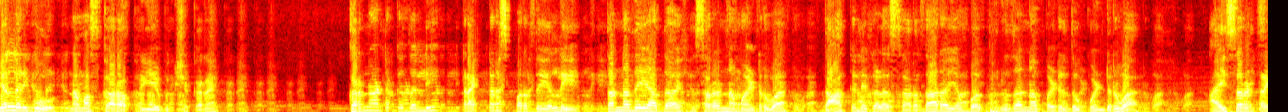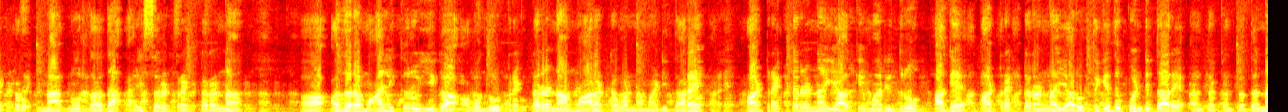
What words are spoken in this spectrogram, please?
ಎಲ್ಲರಿಗೂ ನಮಸ್ಕಾರ ಪ್ರಿಯ ವೀಕ್ಷಕರೇ. ಕರ್ನಾಟಕದಲ್ಲಿ ಟ್ರ್ಯಾಕ್ಟರ್ ಸ್ಪರ್ಧೆಯಲ್ಲಿ ತನ್ನದೇ ಆದ ಹೆಸರನ್ನ ಮಾಡಿರುವ ದಾಖಲೆಗಳ ಸರ್ದಾರ ಎಂಬ ಬಿರುದನ್ನ ಪಡೆದುಕೊಂಡಿರುವ ಐಸರ್ ಟ್ರ್ಯಾಕ್ಟರ್, ನಾಗ್ನೂರ್ದಾದ ಐಸರ್ ಟ್ರ್ಯಾಕ್ಟರ್ ಅನ್ನ ಅದರ ಮಾಲೀಕರು ಈಗ ಆ ಒಂದು ಟ್ರ್ಯಾಕ್ಟರ್ ಅನ್ನ ಮಾರಾಟವನ್ನ ಮಾಡಿದ್ದಾರೆ. ಆ ಟ್ರ್ಯಾಕ್ಟರ್ ಅನ್ನ ಯಾಕೆ ಮಾರಿದ್ರು, ಹಾಗೆ ಆ ಟ್ರ್ಯಾಕ್ಟರ್ ಅನ್ನ ಯಾರು ತೆಗೆದುಕೊಂಡಿದ್ದಾರೆ ಅಂತಕ್ಕಂಥದ್ದನ್ನ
